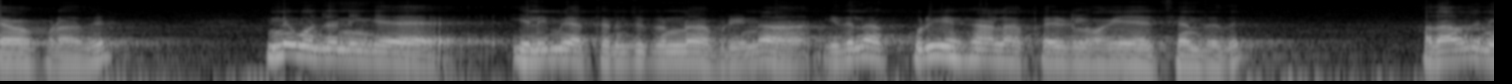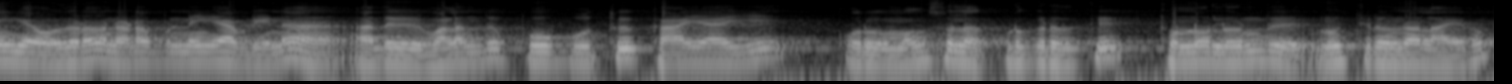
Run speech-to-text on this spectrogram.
தேவைப்படாது. இன்னும் கொஞ்சம் நீங்கள் எளிமையாக தெரிஞ்சுக்கணும் அப்படின்னா இதெல்லாம் குறுகிய கால பயிர்கள் வகையை சேர்ந்தது. அதாவது நீங்கள் ஒரு தடவை நடவு பண்ணீங்க அப்படின்னா அது வளர்ந்து பூ பூத்து காயாகி ஒரு மகசூலை கொடுக்கறதுக்கு தொண்ணூறுலேருந்து நூற்றி இருபது நாள் ஆயிரும்.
